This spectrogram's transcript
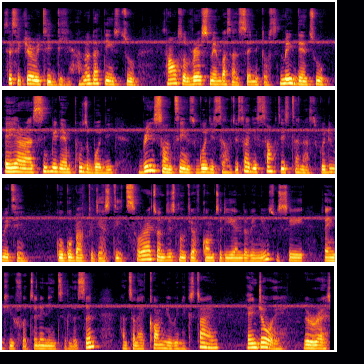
Say security dey. And other things too. House of reps members and senators make them too. Arc make them put body. Bring some things go the south so the southeasterners go do wetin go go back to their states. All right on this note we have come to the end of the news. We say thank you for tuning in to listen. Until i come your way next time. Enjoy the rest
